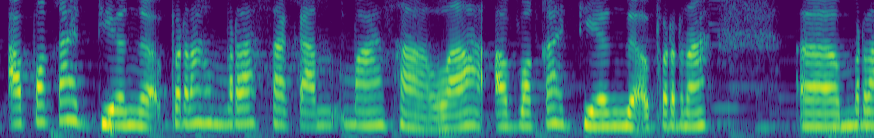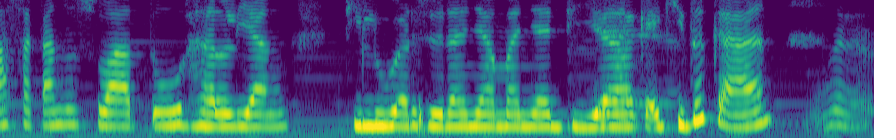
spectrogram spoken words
Apakah dia nggak pernah merasakan masalah? Apakah dia nggak pernah eh, merasakan sesuatu hal yang di luar zona nyamannya dia? Iya, Kayak iya. gitu kan? Bener.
